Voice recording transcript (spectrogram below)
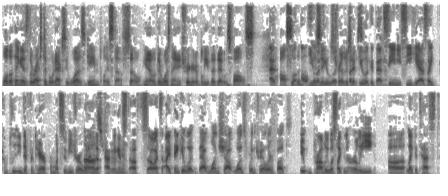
Well, the thing is, the rest of it actually was gameplay stuff, so, you know, there wasn't any trigger to believe that that was false. And- Also, the if music you look, trailer But if you look at that specific, scene, you see he has like completely different hair from what Saavedro would Oh, end up true, having and stuff. So it's, I think it was that one shot was for the trailer, but it probably was like an early, uh, like a test,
